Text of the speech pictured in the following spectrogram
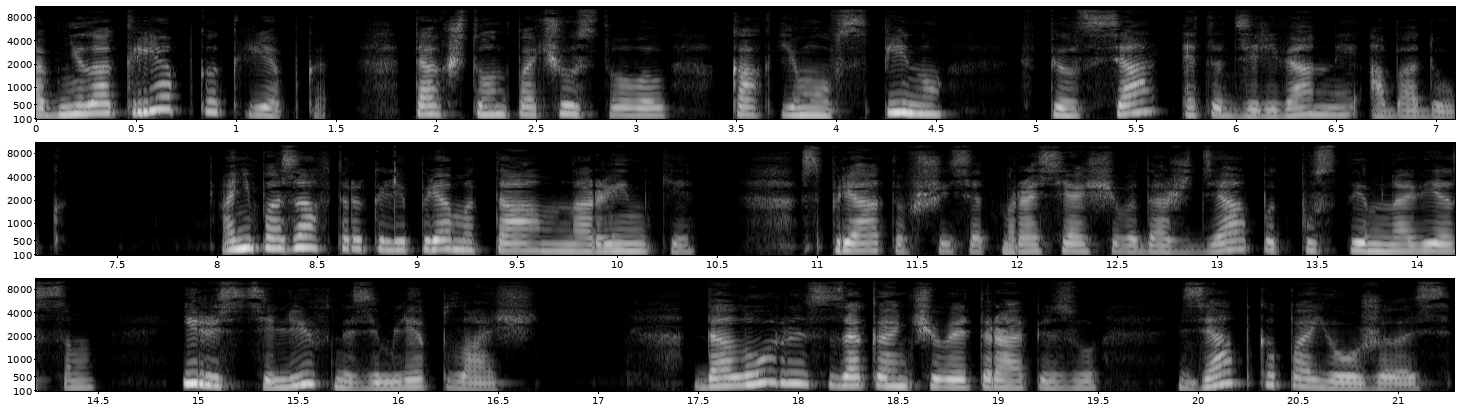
обняла крепко-крепко, так что он почувствовал, как ему в спину впился этот деревянный ободок. Они позавтракали прямо там, на рынке, спрятавшись от моросящего дождя под пустым навесом и расстелив на земле плащ. Долорес, заканчивая трапезу, зябко поежилась,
